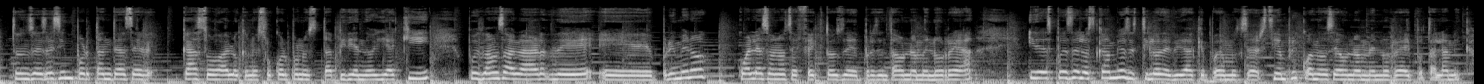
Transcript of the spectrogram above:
Entonces, es importante hacer caso a lo que nuestro cuerpo nos está pidiendo y aquí pues vamos a hablar de eh, primero cuáles son los efectos de presentar una menorrea y después de los cambios de estilo de vida que podemos hacer siempre y cuando sea una menorrea hipotalámica.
